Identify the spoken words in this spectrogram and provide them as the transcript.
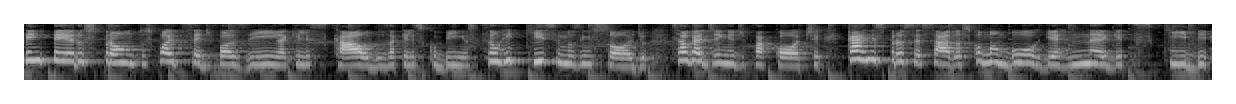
Temperos prontos, pode ser de pozinho, aqueles caldos, aqueles cubinhos, são riquíssimos em sódio, salgadinho de pacote, carnes processadas como hambúrguer, nuggets, quibe,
